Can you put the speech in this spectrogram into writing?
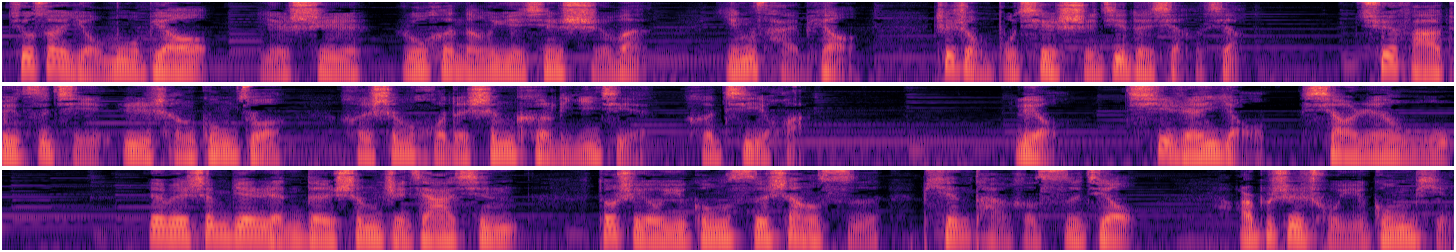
就算有目标，也是如何能月薪十万、赢彩票这种不切实际的想象，缺乏对自己日常工作和生活的深刻理解和计划。六气人有，笑人无，认为身边人的升职加薪都是由于公司上司偏袒和私交，而不是处于公平。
